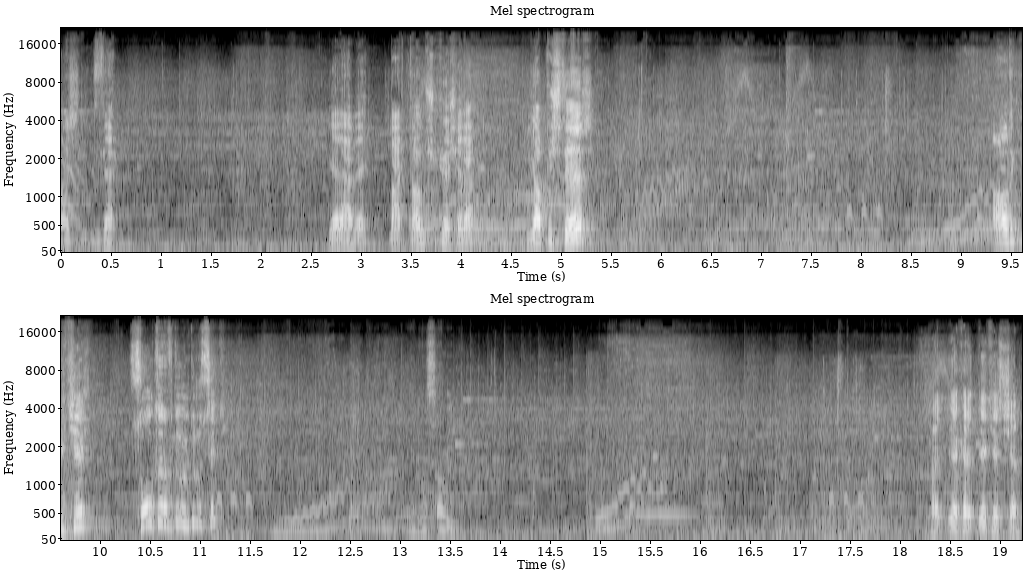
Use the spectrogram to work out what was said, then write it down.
Başla izle. Gel abi. Bak tam şu köşeden. Yapıştır. Aldık bir kill. Sol tarafı da öldürürsek. E nasıl alayım? Kayıtlıya kayıtlıya keseceğim.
